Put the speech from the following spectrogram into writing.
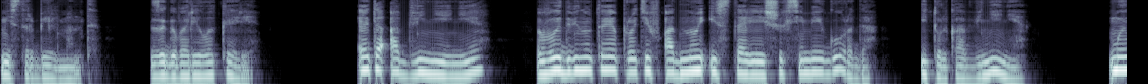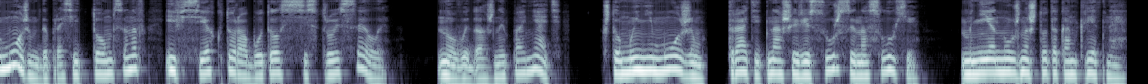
мистер Бильмонт», — заговорила Кэрри, — «это обвинение, выдвинутое против одной из старейших семей города, и только обвинение. Мы можем допросить Томпсонов и всех, кто работал с сестрой Селлы, но вы должны понять, что мы не можем тратить наши ресурсы на слухи. Мне нужно что-то конкретное.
